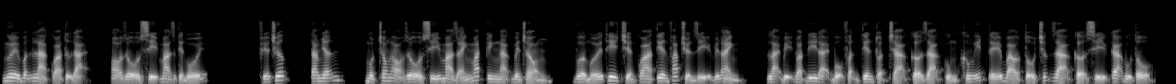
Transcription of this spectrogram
ngươi vẫn là quá tự đại, họ rồ xì ma tiền bối. Phía trước, tam nhẫn, một trong họ rồ xì ma ránh mắt kinh ngạc bên trong, vừa mới thi triển qua tiên pháp truyền dị viễn ảnh, lại bị đoạt đi đại bộ phận tiên thuật trả cờ dạ cùng không ít tế bào tổ chức giả cờ xỉ ca bụ tổ,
